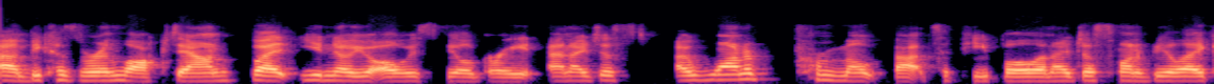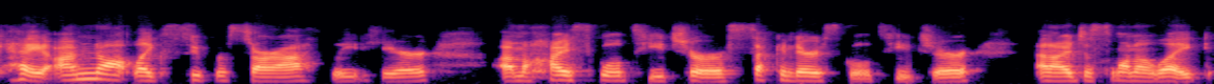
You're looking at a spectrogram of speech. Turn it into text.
um, because we're in lockdown but you know you always feel great and i just i want to promote that to people and i just want to be like hey i'm not like superstar athlete here i'm a high school teacher or secondary school teacher and i just want to like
